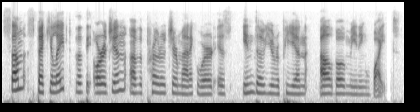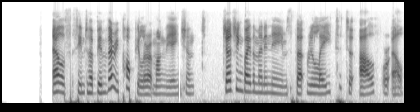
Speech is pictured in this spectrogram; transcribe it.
Some speculate that the origin of the Proto-Germanic word is Indo-European albo meaning white. Elves seem to have been very popular among the ancient, judging by the many names that relate to Alf or Elf.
